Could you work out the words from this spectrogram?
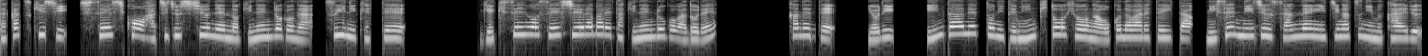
高槻市市政施行80周年の記念ロゴがついに決定。激戦を制し選ばれた記念ロゴはどれ？かねて、より、インターネットにて人気投票が行われていた2023年1月に迎える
